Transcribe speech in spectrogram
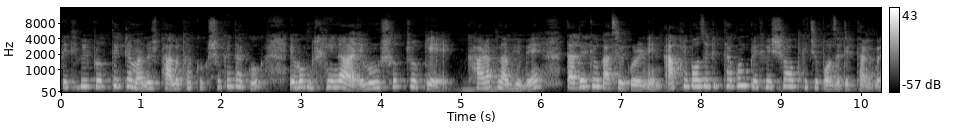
পৃথিবীর প্রত্যেকটা মানুষ ভালো থাকুক, সুখে থাকুক এবং ঘৃণা এবং শত্রুকে খারাপ না ভেবে তাদেরকেও কাছের করে নিন। আপনি পজিটিভ থাকুন, পৃথিবীর সব কিছু পজিটিভ থাকবে।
